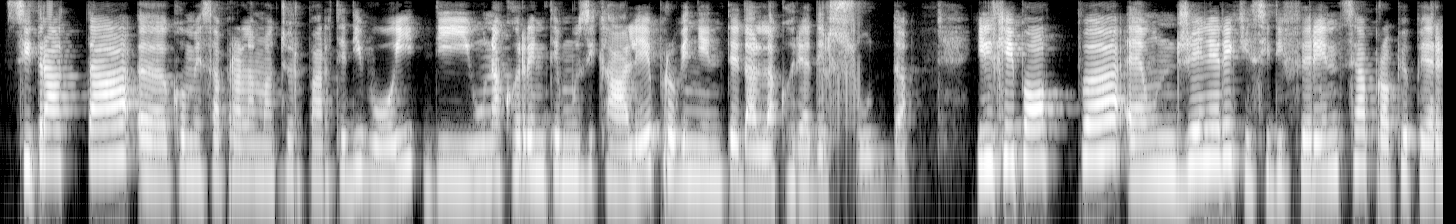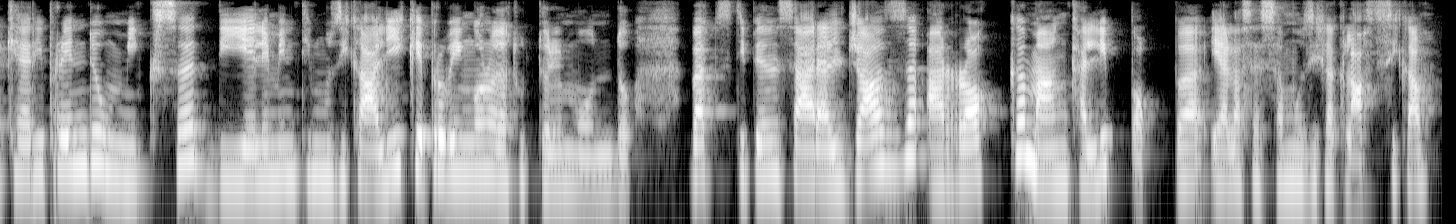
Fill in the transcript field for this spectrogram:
si tratta, eh, come saprà la maggior parte di voi, di una corrente musicale proveniente dalla Corea del Sud. Il K-pop è un genere che si differenzia proprio perché riprende un mix di elementi musicali che provengono da tutto il mondo. Basti pensare al jazz, al rock, ma anche all'hip hop e alla stessa musica classica.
